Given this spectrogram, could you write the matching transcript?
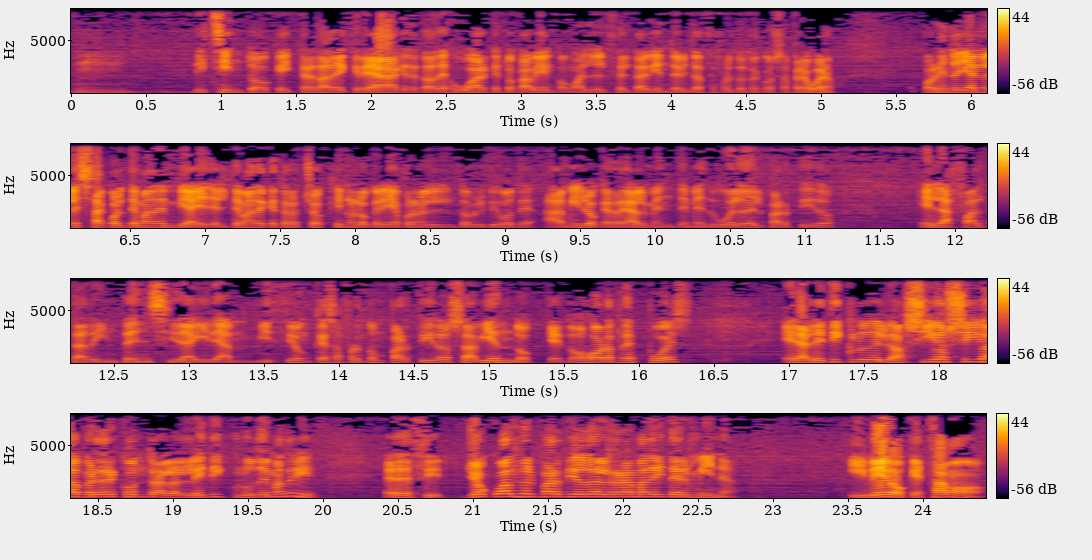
mm, distinto, que trata de crear, que trata de jugar, que toca bien como el del Celta, evidentemente hace falta otra cosa. Pero bueno, poniendo ya en el saco el tema de enviar y del tema de que Trochowski no lo quería poner el doble pivote, a mí lo que realmente me duele del partido es la falta de intensidad y de ambición que se afronta un partido sabiendo que dos horas después el Athletic Club de Bilbao sí o sí iba a perder contra el Athletic Club de Madrid. Es decir, yo cuando el partido del Real Madrid termina y veo que estamos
